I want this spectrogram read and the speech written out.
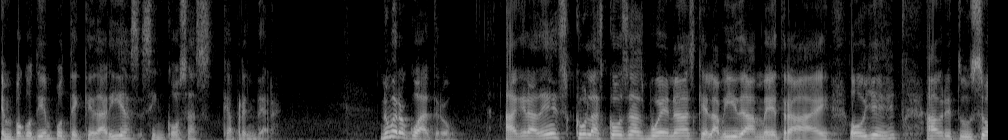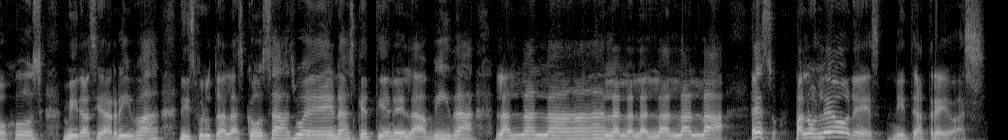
en poco tiempo te quedarías sin cosas que aprender. Número 4. Agradezco las cosas buenas que la vida me trae. Oye, abre tus ojos, mira hacia arriba, disfruta las cosas buenas que tiene la vida. La la la la la la la la la. Eso, para los leones, ni te atrevas.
